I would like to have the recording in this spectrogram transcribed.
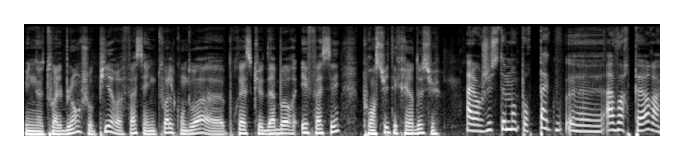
une toile blanche, au pire face à une toile qu'on doit euh, presque d'abord effacer pour ensuite écrire dessus. Alors justement, pour pas euh, avoir peur,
